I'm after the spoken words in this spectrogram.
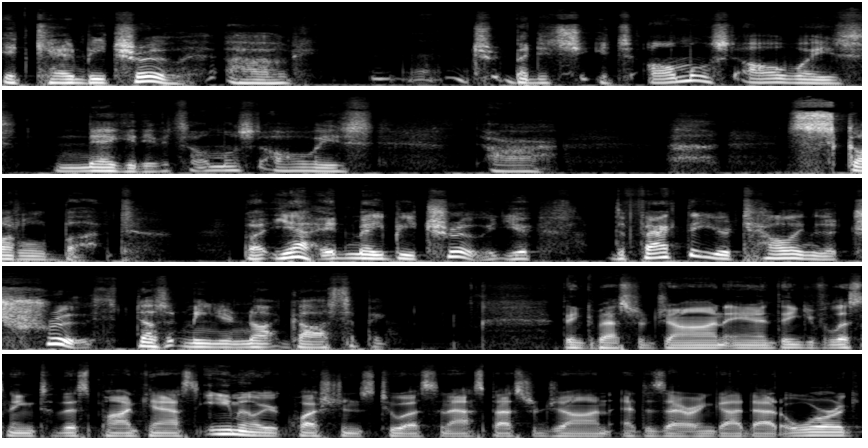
It can be true. Uh, but it's it's almost always negative. It's almost always our scuttlebutt. But yeah, it may be true. You, the fact that you're telling the truth doesn't mean you're not gossiping. Thank you, Pastor John, and thank you for listening to this podcast. Email your questions to us and ask Pastor John at AskPastorJohn at desiringgod.org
